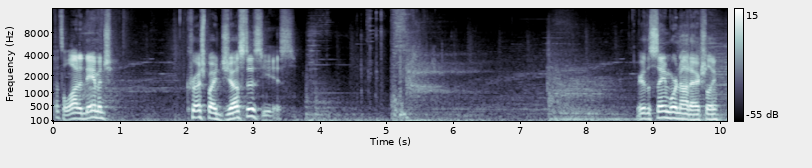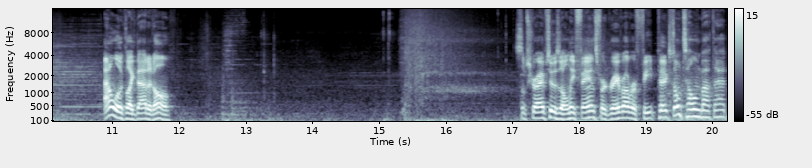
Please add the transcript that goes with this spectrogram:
That's a lot of damage. Crushed by justice? Yes. We're the same, we're not actually. I don't look like that at all. Subscribe to his OnlyFans for Grave Robber feet pics. Don't tell him about that.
